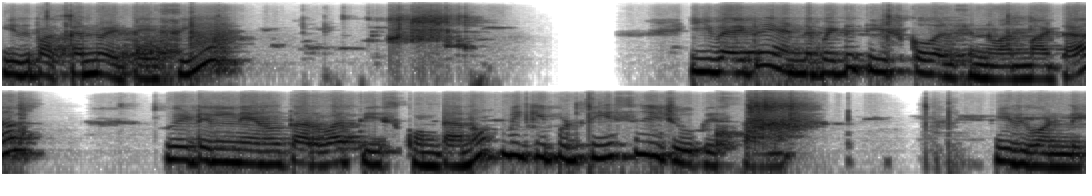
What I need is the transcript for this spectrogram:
ఇది పక్కన పెట్టేసి ఇవైతే ఎండబెట్టి తీసుకోవాల్సినవి అనమాట వీటిని నేను తర్వాత తీసుకుంటాను. మీకు ఇప్పుడు తీసి చూపిస్తాను. ఇదిగోండి.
